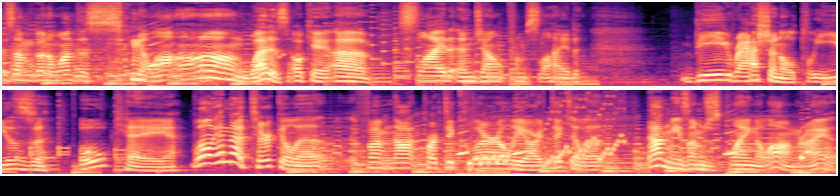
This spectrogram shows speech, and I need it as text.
is I'm gonna want to sing along. What is? Okay, uh, slide and jump from slide. Be rational, please. Okay. Well, in inarticulate, if I'm not particularly articulate, that means I'm just playing along, right?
